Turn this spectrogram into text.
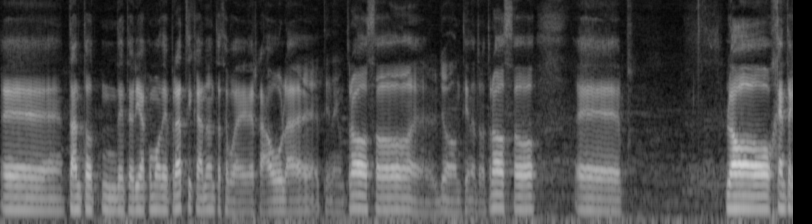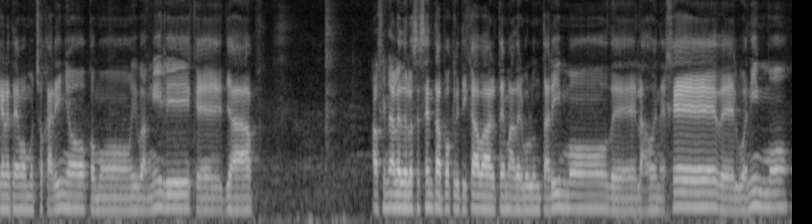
eh, tanto de teoría como de práctica, ¿no? Entonces, pues Raúl eh, tiene un trozo, John tiene otro trozo. luego gente que le tenemos mucho cariño, como Iván Ili, que ya a finales de los 60 pues, criticaba el tema del voluntarismo, de las ONG, del buenismo,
